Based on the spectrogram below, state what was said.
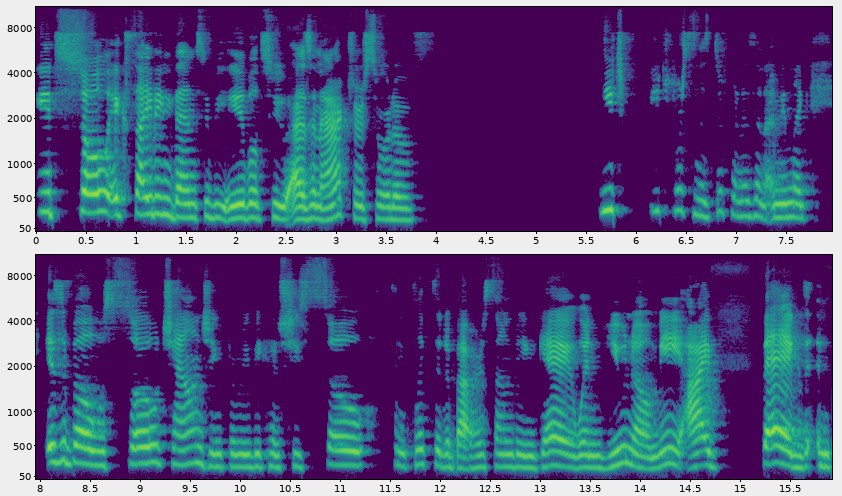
it's so exciting then to be able to, as an actor, sort of each each person is different, isn't it? I mean, like Isabel was so challenging for me because she's so conflicted about her son being gay. When you know me, I begged and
